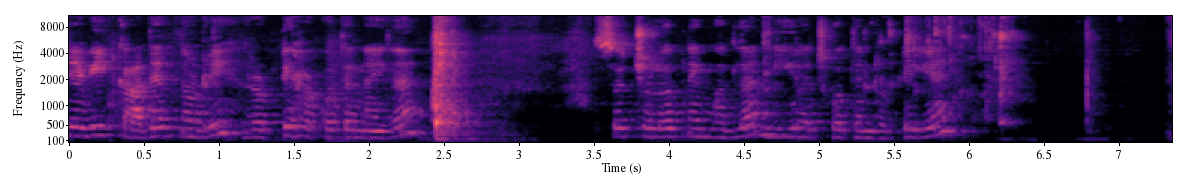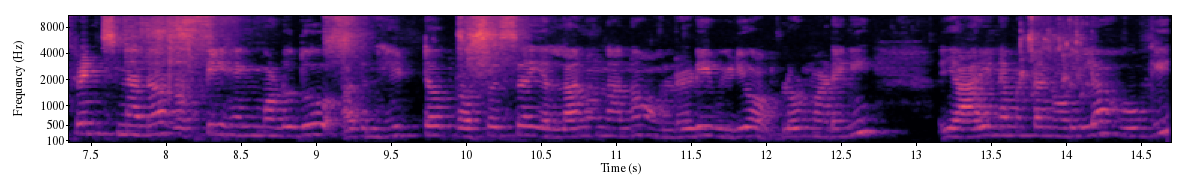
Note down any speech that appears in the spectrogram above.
ತೇವಿ ಕಾದೈತೆ ನೋಡ್ರಿ, ರೊಟ್ಟಿ ಹಾಕೋತೇನೆ ಈಗ. ಸೊ ಚಲೋತ್ನಾಗ ಮೊದ್ಲ ನೀರು ಹಚ್ಕೋತೇನೆ ರೊಟ್ಟಿಗೆ. ಫ್ರೆಂಡ್ಸ್ ನಾನು ರೊಟ್ಟಿ ಹೆಂಗೆ ಮಾಡೋದು ಅದನ್ನ ಹಿಟ್ಟು ಪ್ರೊಸೆಸ್ ಎಲ್ಲಾನು ನಾನು ಆಲ್ರೆಡಿ ವಿಡಿಯೋ ಅಪ್ಲೋಡ್ ಮಾಡೀನಿ. ಯಾರಿನ ಮಟ್ಟ ನೋಡಿಲ್ಲ, ಹೋಗಿ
